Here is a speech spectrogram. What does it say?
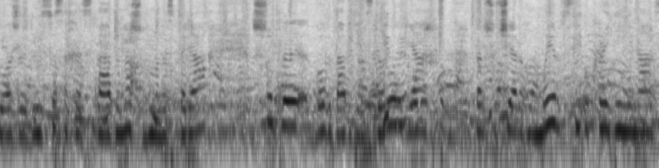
Божої, до Ісуса Христа, до нашого монастиря, щоб Бог дав їм здоров'я, в першу чергу мир всій Україні нас,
